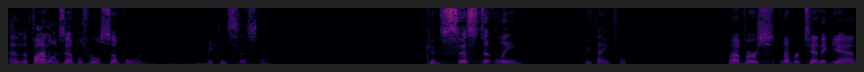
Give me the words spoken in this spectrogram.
And the final example is a real simple one be consistent consistently be thankful. Uh, verse number 10 again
